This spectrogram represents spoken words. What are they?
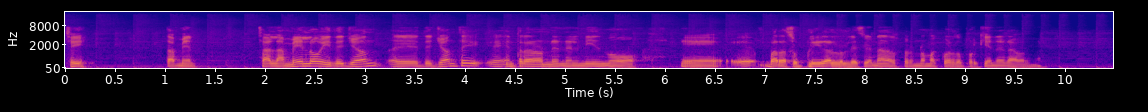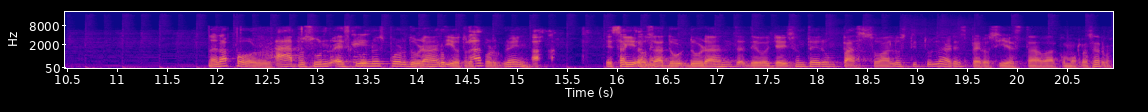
Sí, también. Salamelo y de John, eh, de John T. Eh, entraron en el mismo para suplir a los lesionados, pero no me acuerdo por quién era. No, no era por. Ah, pues es que uno es por Durant y otro es por Green. Ajá. Sí, o sea, Durant, digo, Jason Tatum pasó a los titulares, pero sí estaba como reserva.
